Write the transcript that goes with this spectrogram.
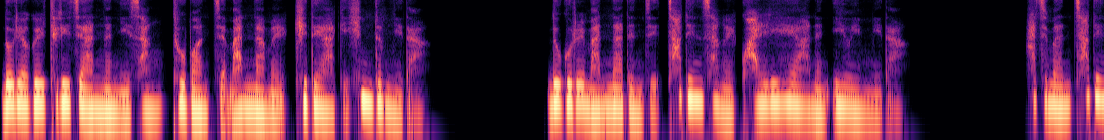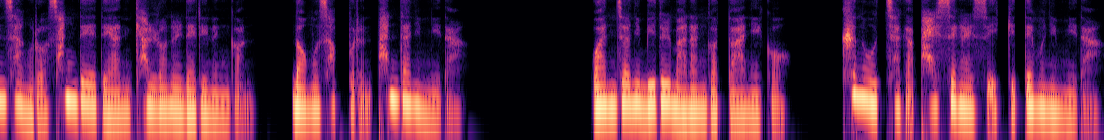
노력을 들이지 않는 이상 두 번째 만남을 기대하기 힘듭니다. 누구를 만나든지 첫인상을 관리해야 하는 이유입니다. 하지만 첫인상으로 상대에 대한 결론을 내리는 건 너무 섣부른 판단입니다. 완전히 믿을 만한 것도 아니고 큰 오차가 발생할 수 있기 때문입니다.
